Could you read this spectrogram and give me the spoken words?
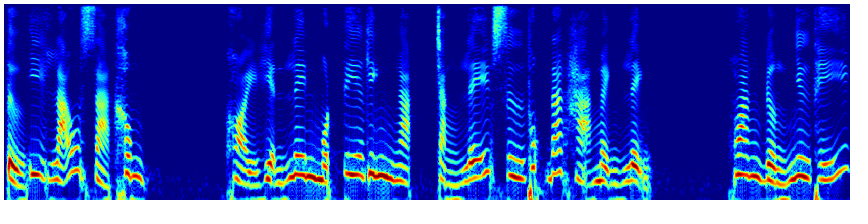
tử y lão giả không. Khỏi hiện lên một tia kinh ngạc chẳng lẽ sư thúc đã hạ mệnh lệnh. Hoang đường như thế.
